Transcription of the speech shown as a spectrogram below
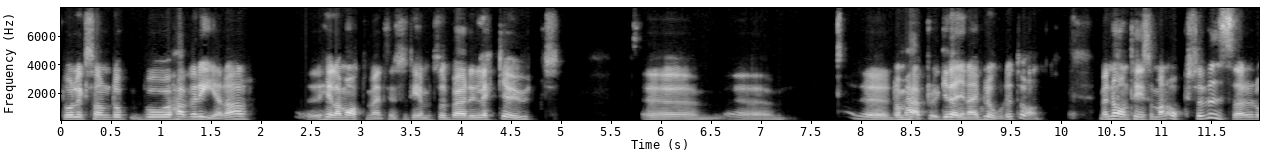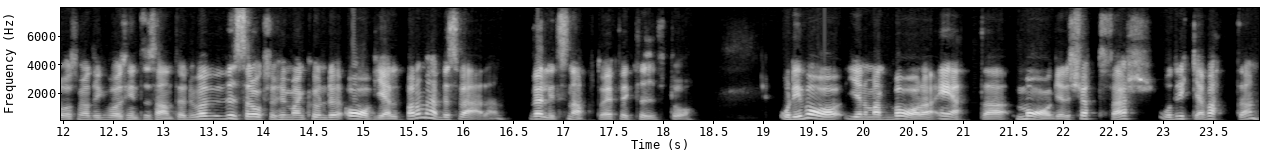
då liksom då, då havererar eh, hela matsmältningssystemet så börjar det läcka ut eh, eh, Eh, de här grejerna i blodet då. Men någonting som man också visade då som jag tycker var så intressant. Det var, visade också hur man kunde avhjälpa de här besvären. väldigt snabbt och effektivt då. Och det var genom att bara äta mager köttfärs och dricka vatten.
